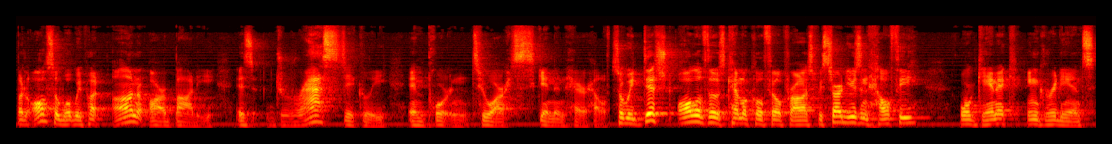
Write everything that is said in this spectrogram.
But also what we put on our body is drastically important to our skin and hair health. So we ditched all of those chemical fill products. We started using healthy, organic ingredients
